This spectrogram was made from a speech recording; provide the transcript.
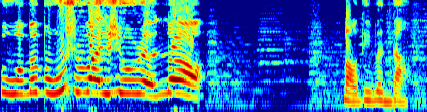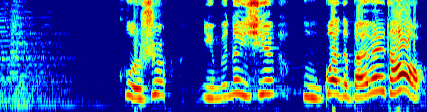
我们不是外星人呢！”毛弟问道：“可是你们那些古怪的白外套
